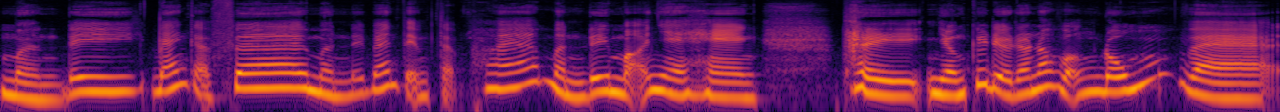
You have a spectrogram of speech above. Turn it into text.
mình đi bán cà phê mình đi bán tiệm tạp hóa mình đi mở nhà hàng thì những cái điều đó nó vẫn đúng và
